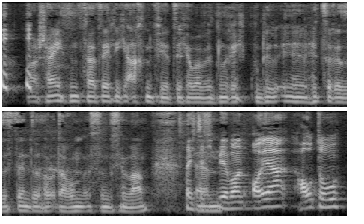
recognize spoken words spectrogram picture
Wahrscheinlich sind es tatsächlich 48, aber wir sind recht gut äh, hitzeresistent, darum ist es ein bisschen warm. Richtig, Ähm, wir wollen euer Auto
